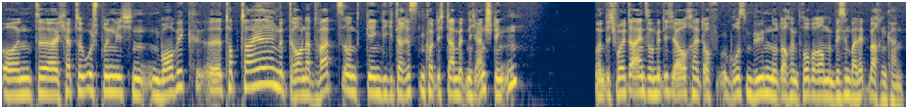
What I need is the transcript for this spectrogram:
Und äh, ich hatte ursprünglich ein ein Warwick äh, Top-Teil mit 300 Watt und gegen die Gitarristen konnte ich damit nicht anstinken. Und ich wollte eins, womit ich auch halt auf großen Bühnen und auch im Proberaum ein bisschen Ballett machen kann.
